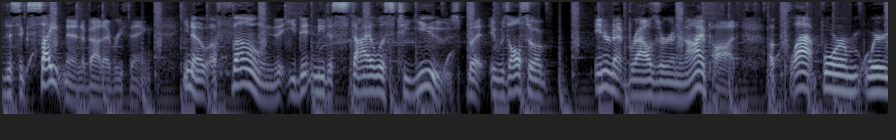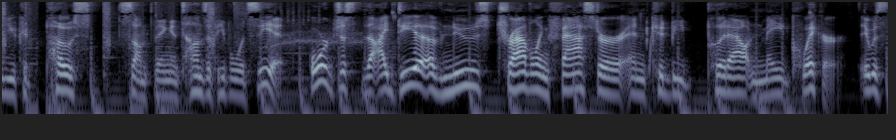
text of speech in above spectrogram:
this excitement about everything. You know, a phone that you didn't need a stylus to use, but it was also an internet browser and an iPod, a platform where you could post something and tons of people would see it, or just the idea of news traveling faster and could be put out and made quicker. It was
